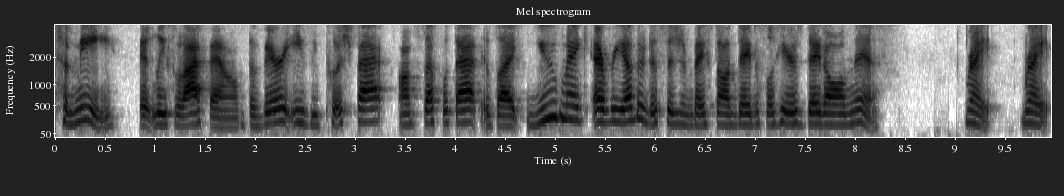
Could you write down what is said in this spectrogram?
to me, at least what I found, the very easy pushback on stuff with that is like you make every other decision based on data, so here's data on this. Right, right,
